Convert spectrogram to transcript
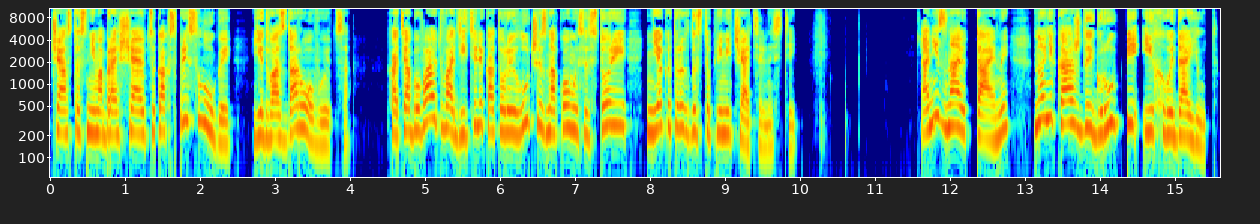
Часто с ним обращаются как с прислугой, едва здороваются. Хотя бывают водители, которые лучше знакомы с историей некоторых достопримечательностей. Они знают тайны, но не каждой группе их выдают.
